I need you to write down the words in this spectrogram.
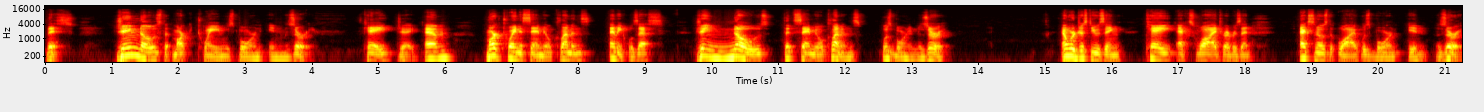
this. Jane knows that Mark Twain was born in Missouri. K, J, M. Mark Twain is Samuel Clemens. M equals S. Jane knows that Samuel Clemens was born in Missouri. And we're just using K, X, Y to represent X knows that Y was born in Missouri.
